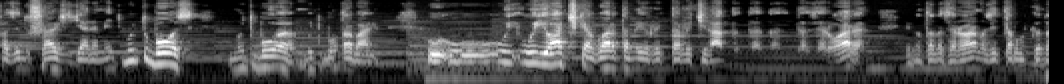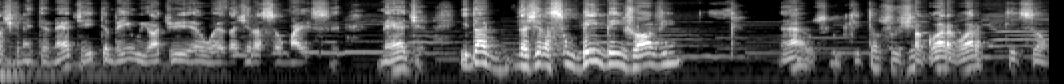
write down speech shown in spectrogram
fazendo charges diariamente, muito boas, muito boa, muito bom trabalho. O, o, o Iote, que agora está meio tá retirado da, da, da, Zero Hora, ele não está na Zero Hora, mas ele está publicando acho que na internet, aí também o Iote é, é da geração mais média, e da, da geração bem, bem jovem, né? Os que estão surgindo agora, agora, quem são?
